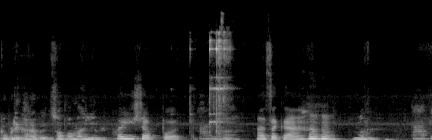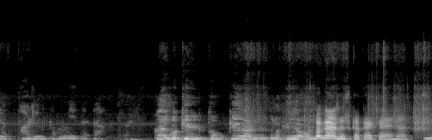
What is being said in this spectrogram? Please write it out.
कपडे खराब आहेत. सोपा मारले आई शपथ. असं का? मग? काय बघ की तो के आणले तुला के आवडतं? बघा अनुष्का काय काय हा. हं.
